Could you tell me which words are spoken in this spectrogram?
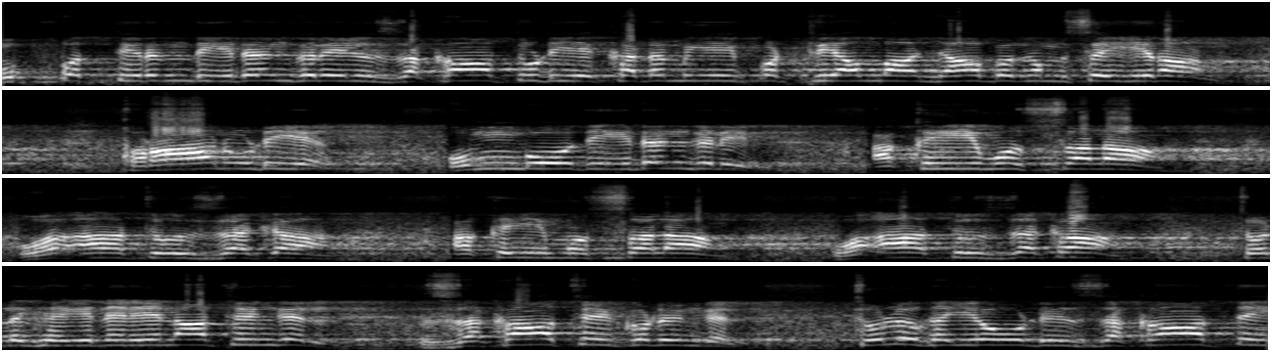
முப்பத்தி இரண்டு இடங்களில் ஜகாத்துடைய கடமையை பற்றி அல்லாஹ் ஞாபகம் செய்கிறான். குரானுடைய ஒன்பது இடங்களில் அகீமுஸ்ஸலா வஆத்து ஜகா அகீமுஸ்ஸலாம் வஆத்து ஜகா தொழுகையை நிலைநாட்டுங்கள் ஜகாத்தை கொடுங்கள். தொழுகையோடு ஜகாத்தை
